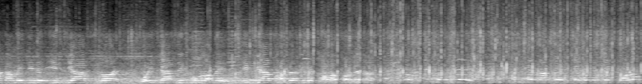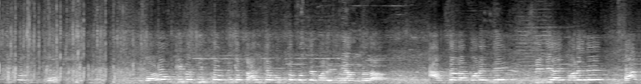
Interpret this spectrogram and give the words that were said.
আগামী দিনের ইতিহাস নয়, ঐতিহাসিক ভুল হবে। ইতিহাস আপনার দিকে ক্ষমা করবে না। কলঙ্কিত শিক্ষক কলঙ্কিত শিক্ষকদেরকে তালিকাভুক্ত করতে পারেননি আপনারা আপনারা পারেননি সিবিআই পারেনি পাঁচ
